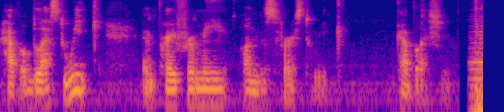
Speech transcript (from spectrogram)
Have a blessed week and pray for me on this first week. God bless you.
